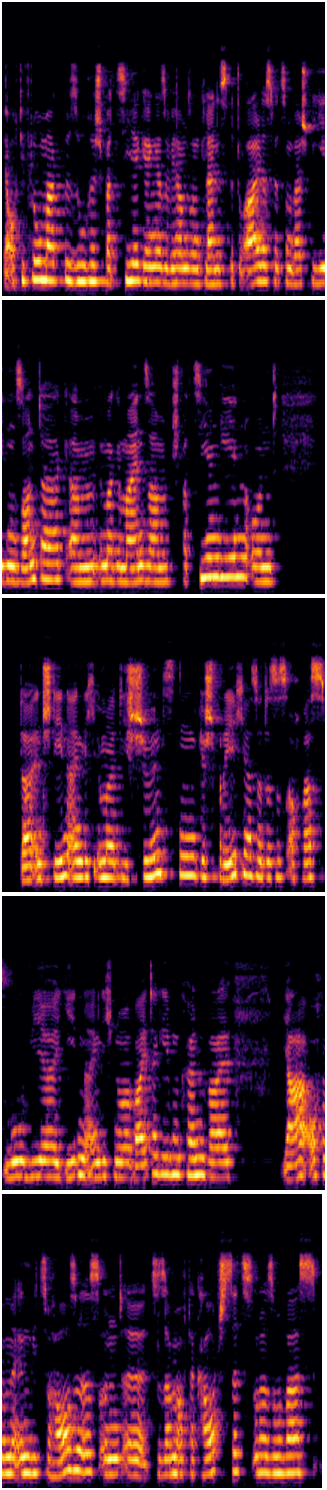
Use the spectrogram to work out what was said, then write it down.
ja, auch die Flohmarktbesuche, Spaziergänge. Also wir haben so ein kleines Ritual, dass wir zum Beispiel jeden Sonntag ähm, immer gemeinsam spazieren gehen und da entstehen eigentlich immer die schönsten Gespräche. Also das ist auch was, wo wir jeden eigentlich nur weitergeben können, weil ja, auch wenn man irgendwie zu Hause ist und äh, zusammen auf der Couch sitzt oder sowas,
